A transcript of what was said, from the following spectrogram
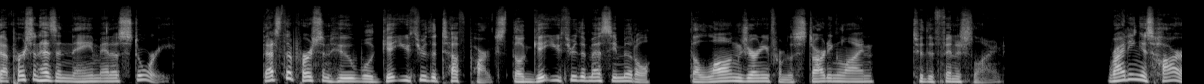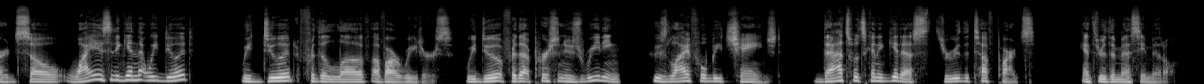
That person has a name and a story. That's the person who will get you through the tough parts. They'll get you through the messy middle, the long journey from the starting line to the finish line. Writing is hard, so why is it again that we do it? We do it for the love of our readers. We do it for that person who's reading, whose life will be changed. That's what's going to get us through the tough parts and through the messy middle.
